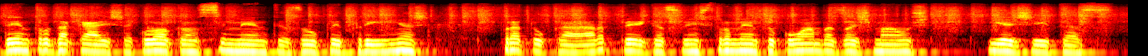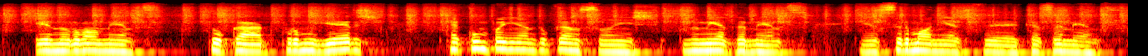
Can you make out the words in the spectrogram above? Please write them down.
Dentro da caixa colocam sementes ou pedrinhas para tocar, pega-se o instrumento com ambas as mãos e agita-se. É normalmente tocado por mulheres acompanhando canções, nomeadamente em cerimônias de casamento.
